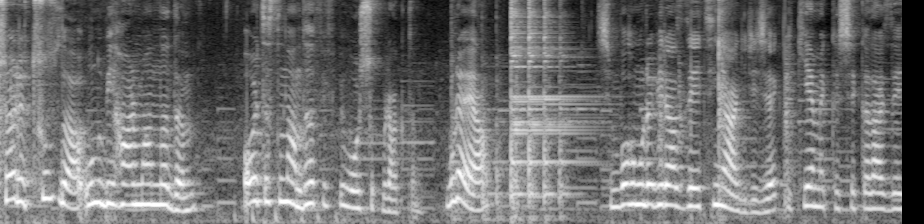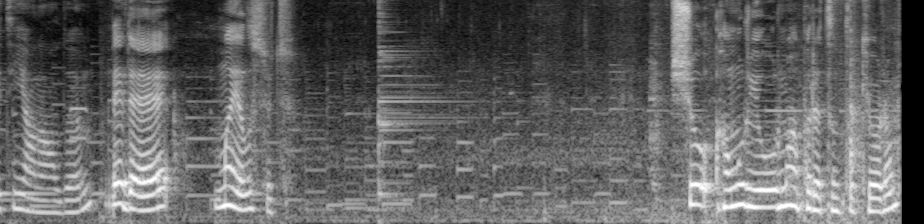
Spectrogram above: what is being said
Şöyle tuzla unu bir harmanladım. Ortasından da hafif bir boşluk bıraktım. Buraya şimdi bu hamura biraz zeytinyağı girecek. 2 yemek kaşığı kadar zeytinyağını aldım. Ve de mayalı süt. Şu hamur yoğurma aparatını takıyorum.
